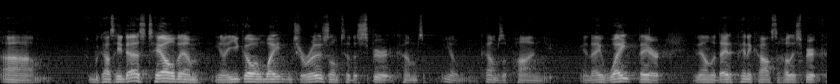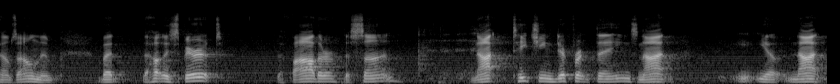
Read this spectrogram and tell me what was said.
um, because he does tell them, you know, you go and wait in Jerusalem till the Spirit comes, you know, comes upon you. And they wait there, and on the day of Pentecost, the Holy Spirit comes on them. But the Holy Spirit, the Father, the Son, not teaching different things, not, you know, not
